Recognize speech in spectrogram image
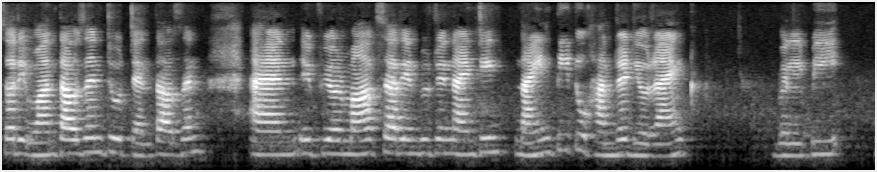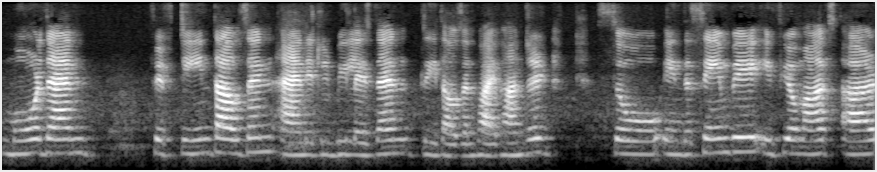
sorry 1000 to 10000 and if your marks are in between 1990 to 100 your rank will be more than 15000 and it will be less than 3500 so in the same way if your marks are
